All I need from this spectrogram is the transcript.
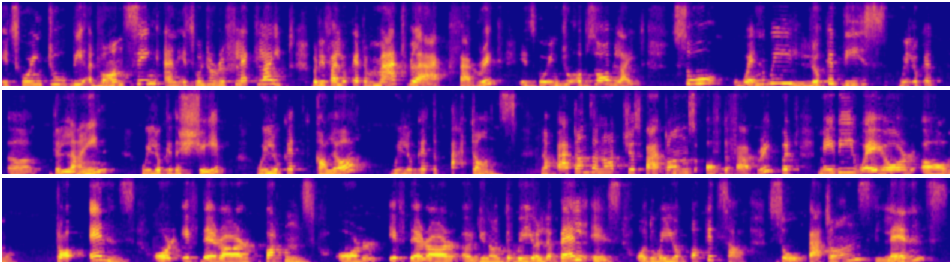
it's going to be advancing and it's going to reflect light. But if I look at a matte black fabric, it's going to absorb light. So when we look at these, we look at uh, the line, we look at the shape, we look at color, we look at the patterns. Now, patterns are not just patterns of the fabric, but maybe where your um, top ends or if there are buttons or if there are uh, you know the way your lapel is or the way your pockets are so patterns lengths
